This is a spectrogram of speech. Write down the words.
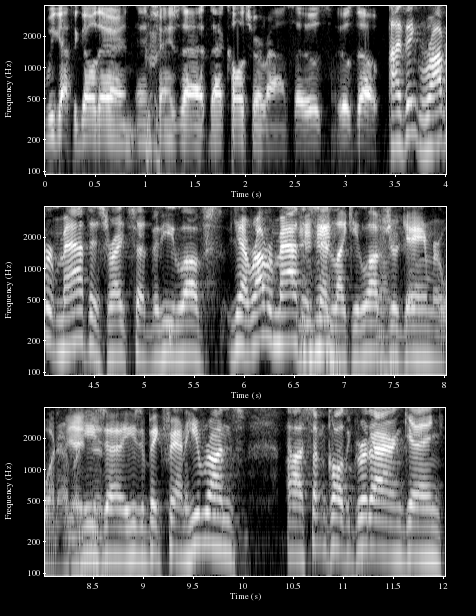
we got to go there and, and change that, that culture around. So it was it was dope. I think Robert Mathis, right, said that he loves. Yeah, Robert Mathis said Mhm. like he loves your game or whatever. Yeah, he he's did. a, he's a big fan. He runs uh, something called the Gridiron Gang,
